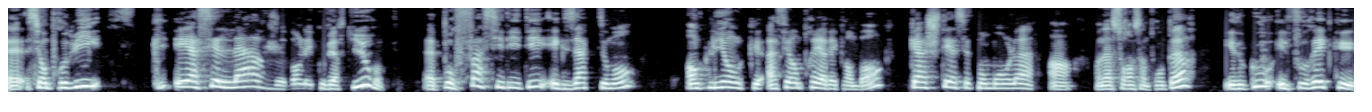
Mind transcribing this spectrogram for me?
euh, c'est un produit qui est assez large dans les couvertures euh, pour faciliter exactement un client qui a fait un prêt avec une banque, qui a acheté à ce moment-là en, assurance emprunteur, et du coup, il faudrait que,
